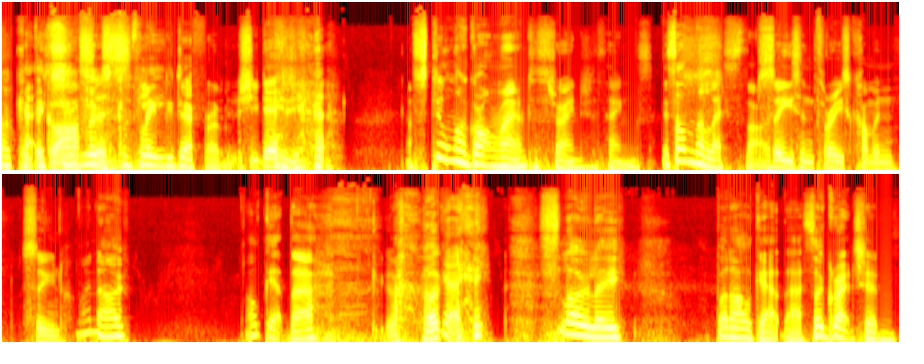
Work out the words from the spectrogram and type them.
Okay. the She looks completely different. she did, yeah. I've still not gotten around to Stranger Things. It's on the list though. Season three's coming soon. I know. I'll get there okay. slowly, but I'll get there. So Gretchen,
